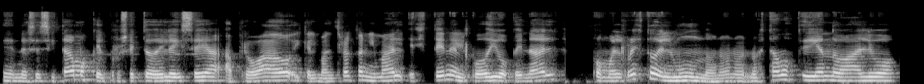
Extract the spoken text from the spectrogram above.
Eh, necesitamos que el proyecto de ley sea aprobado y que el maltrato animal esté en el Código Penal como el resto del mundo, ¿no? No, estamos pidiendo algo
